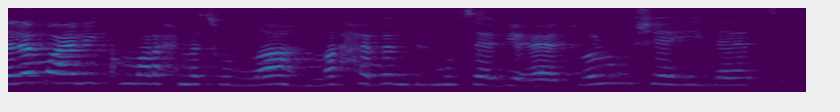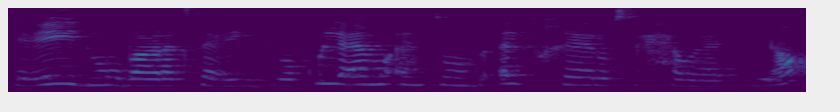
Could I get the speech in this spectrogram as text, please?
السلام عليكم ورحمة الله. مرحبا بالمتابعات والمشاهدات. عيد مبارك سعيد وكل عام وأنتم بألف خير وصحة وعافية.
